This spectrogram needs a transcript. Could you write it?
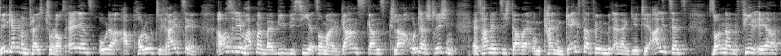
Den kennt man vielleicht schon aus Aliens oder Apollo 13. Außerdem hat man bei BBC jetzt nochmal ganz, ganz klar unterstrichen, es handelt sich dabei um keinen Gangsterfilm mit einer GTA-Lizenz, sondern viel eher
